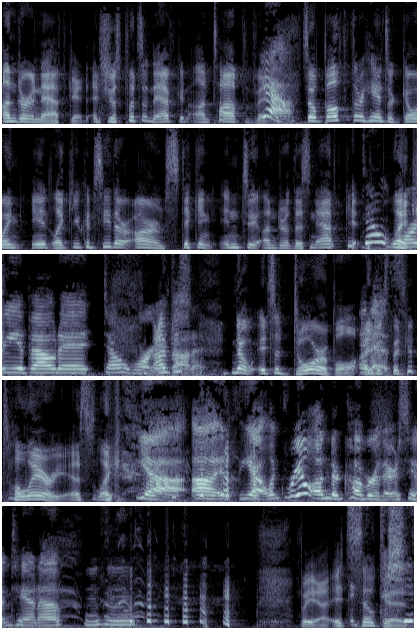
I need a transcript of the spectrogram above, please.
under a napkin, and she just puts a napkin on top of it. Yeah. So both of their hands are going in, like you can see their arms sticking into under this napkin. Don't Like, worry about it. Don't worry I'm about just, it. No, it's adorable. I It just think it's hilarious. Like, Yeah, uh, it's, yeah, like real undercover there, Santana. hmm but yeah, it's so good. She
